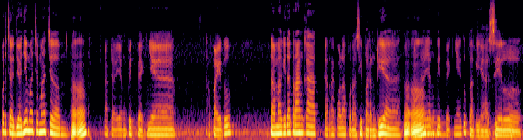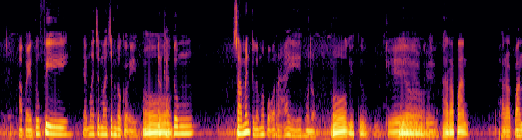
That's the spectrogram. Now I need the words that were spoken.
perjanjiannya macam-macam. Heeh. Ada yang feedbacknya apa itu nama kita terangkat karena kolaborasi bareng dia. Heeh. Ada yang feedbacknya itu bagi hasil apa itu fee dan macam-macam pokoknya. Oh. Tergantung samen gelem apa ora ae ngono. Oh gitu. Oke, Iya. oke. Harapan. Harapan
